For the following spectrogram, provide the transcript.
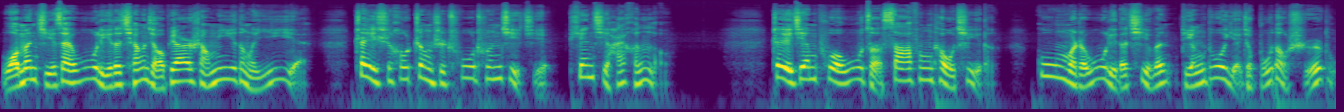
我们挤在屋里的墙角边上眯瞪了一夜。这时候正是初春季节，天气还很冷。这间破屋子撒风透气的，估摸着屋里的气温顶多也就不到十度。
